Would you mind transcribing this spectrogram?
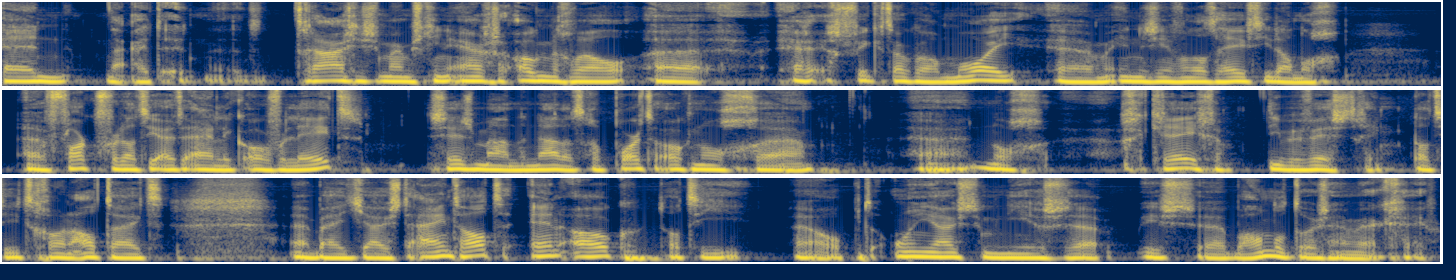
En nou, het, het, tragische, maar misschien ergens ook nog wel, uh, ergens vind ik het ook wel mooi. Uh, in de zin van dat heeft hij dan nog uh, vlak voordat hij uiteindelijk overleed, zes maanden na dat rapport, ook nog, nog gekregen, die bevestiging. Dat hij het gewoon altijd bij het juiste eind had. En ook dat hij op de onjuiste manier is, is behandeld door zijn werkgever.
